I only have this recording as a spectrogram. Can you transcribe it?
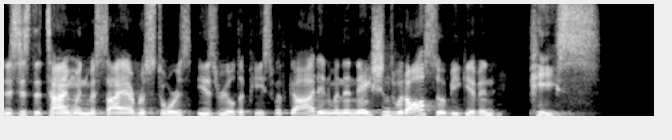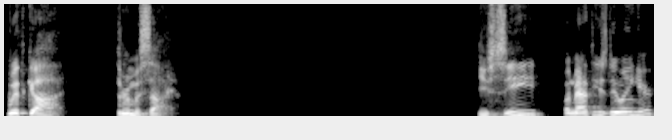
This is the time when Messiah restores Israel to peace with God and when the nations would also be given peace with God through Messiah. Do you see what Matthew's doing here?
